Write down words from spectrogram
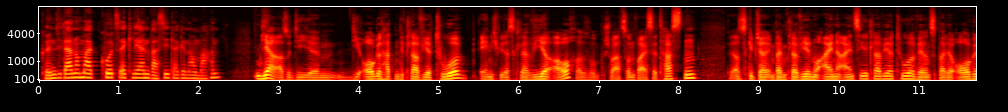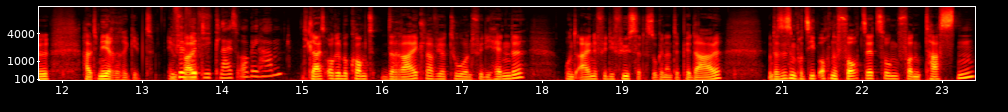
Können Sie da nochmal kurz erklären, was Sie da genau machen? Ja, also die, ähm, die Orgel hat eine Klaviatur, ähnlich wie das Klavier auch, also schwarze und weiße Tasten. Also es gibt ja beim Klavier nur eine einzige Klaviatur, während es bei der Orgel halt mehrere gibt. Im wie viel Fall, wird die Gleisorgel haben? Die Gleisorgel bekommt drei Klaviaturen für die Hände und eine für die Füße, das sogenannte Pedal. Und das ist im Prinzip auch eine Fortsetzung von Tasten.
